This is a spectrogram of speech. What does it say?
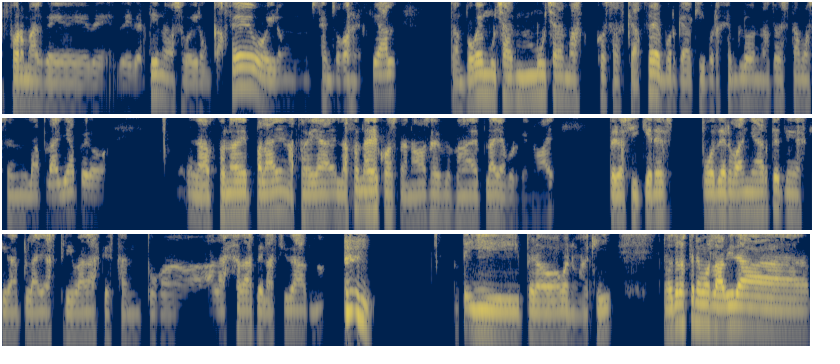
formas de, de, divertirnos o ir a un café o ir a un centro comercial. Tampoco hay muchas, muchas más cosas que hacer, porque aquí, por ejemplo, nosotros estamos en la playa, pero en la zona de playa, en la zona, en la zona de costa, no vamos a decir zona de playa porque no hay, pero si quieres poder bañarte tienes que ir a playas privadas que están un poco alejadas de la ciudad, ¿no? y, pero bueno, aquí nosotros tenemos la vida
